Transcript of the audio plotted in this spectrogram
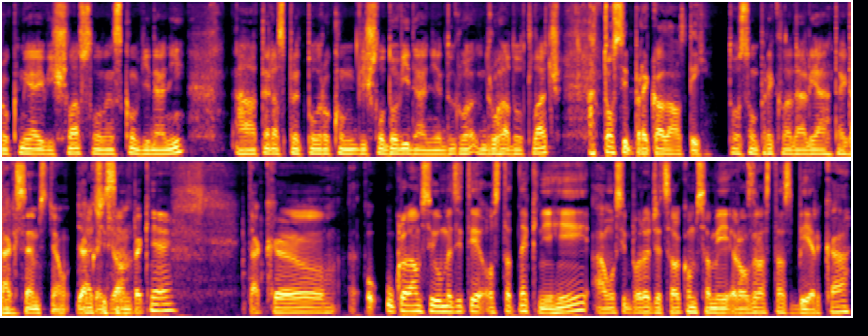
rokmi aj vyšla v slovenskom vydaní. A teraz pred pol rokom vyšlo do vydanie, druhá dotlač. A to si prekladal ty? To som prekladal ja. Takže tak sem s ňou. Ďakujem vám pekne tak uh, ukladám si ju medzi tie ostatné knihy a musím povedať, že celkom sa mi rozrastá zbierka.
